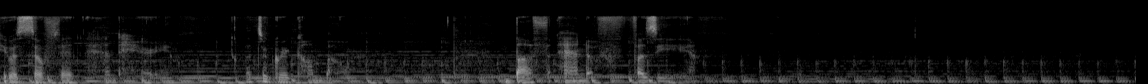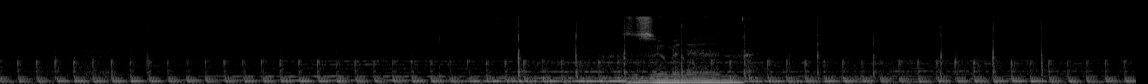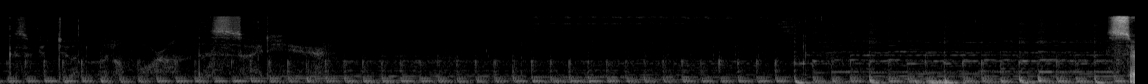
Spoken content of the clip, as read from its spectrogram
He was so fit and hairy. That's a great combo. Buff and fuzzy.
